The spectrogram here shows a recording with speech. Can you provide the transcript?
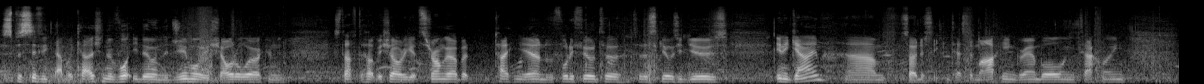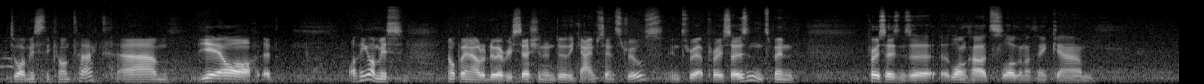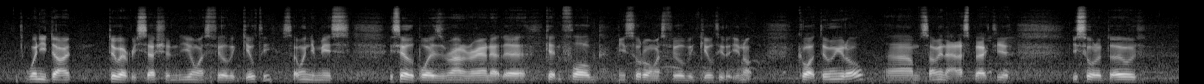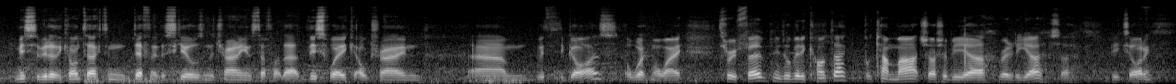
specific application of what you do in the gym or your shoulder work and stuff to help your shoulder get stronger, but taking it out into the footy field to, to the skills you'd use in a game. Um, so just your contested marking, ground balling, tackling. Do I miss the contact? Um, yeah, oh, it, I think I miss not being able to do every session and do the game sense drills in throughout pre-season. It's been pre-season's a, a long, hard slog, and I think um, when you don't do every session, you almost feel a bit guilty. So when you miss, you see all the boys running around out there getting flogged, you sort of almost feel a bit guilty that you're not quite doing it all. Um, so in that aspect, you you sort of do miss a bit of the contact and definitely the skills and the training and stuff like that. This week I'll train um, with the guys. I'll work my way through Feb into a bit of contact. But come March, I should be uh, ready to go. So it'll be exciting.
